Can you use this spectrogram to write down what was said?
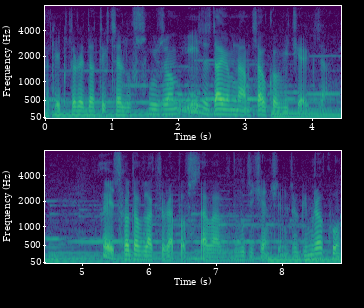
takie, które do tych celów służą i zdają nam całkowicie egzamin. To jest hodowla, która powstała w 2002 roku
